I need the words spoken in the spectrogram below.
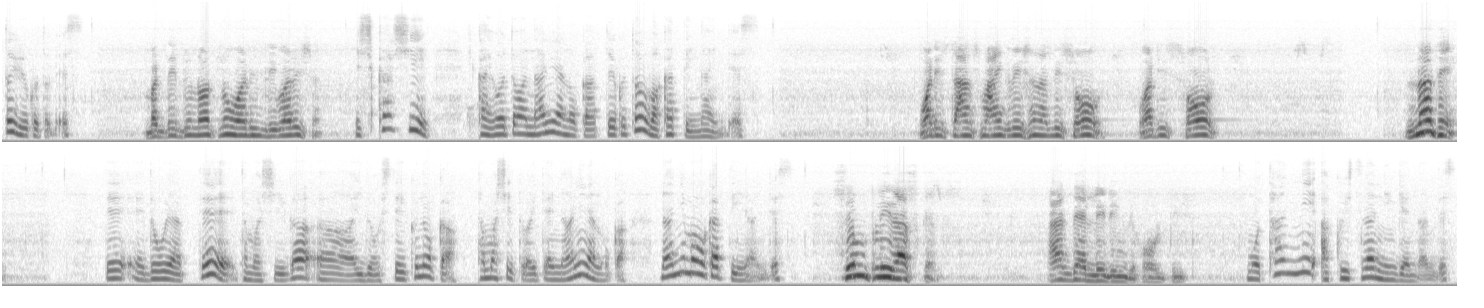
ということです。しかし、解放とは何なのかということは分かっていないんです。What is transmigration of the soul? What is soul? Nothing. でえーどうやって魂が移動していくのか魂とは一体何なのか何にも分かっていないんです Simply rascals. And they are leading the whole people. もう単に悪質な人間なんです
